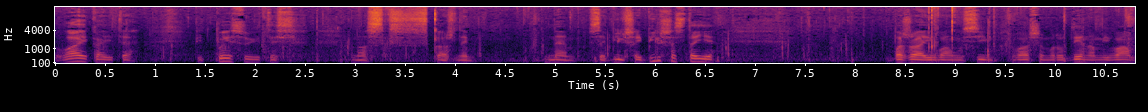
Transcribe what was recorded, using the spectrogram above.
лайкайте, підписуєтесь. У нас з кожним днем все більше і більше стає. Бажаю вам усім, вашим родинам і вам,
